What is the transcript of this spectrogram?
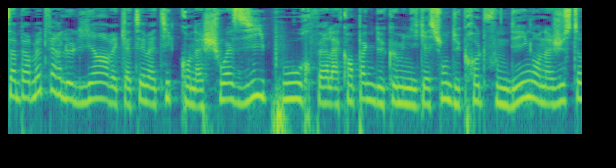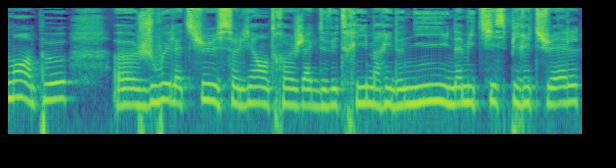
Ça me permet de faire le lien avec la thématique qu'on a choisie pour faire la campagne de communication du crowdfunding. On a justement un peu euh, joué là-dessus, ce lien entre Jacques de Vitry, Marie Denis, une amitié spirituelle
